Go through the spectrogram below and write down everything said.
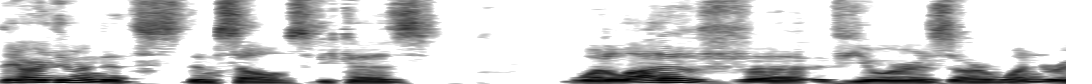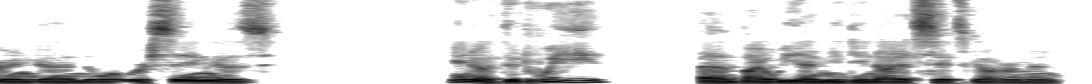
they are doing this themselves because what a lot of uh, viewers are wondering and what we're seeing is, you know, did we and by we I mean the United States government,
